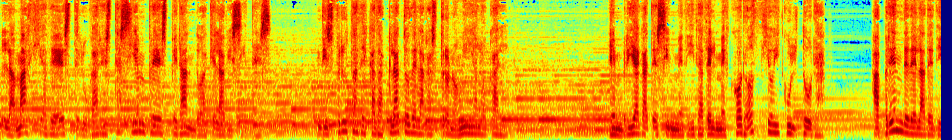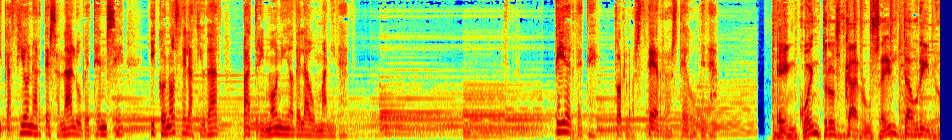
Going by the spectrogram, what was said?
La magia de este lugar está siempre esperando a que la visites. Disfruta de cada plato de la gastronomía local. Embriágate sin medida del mejor ocio y cultura. Aprende de la dedicación artesanal ubetense y conoce la ciudad patrimonio de la humanidad. Piérdete por los cerros de Úbeda. Encuentros Carrusel Taurino.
